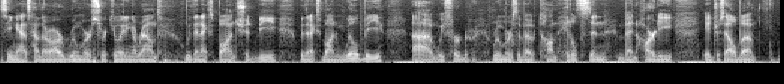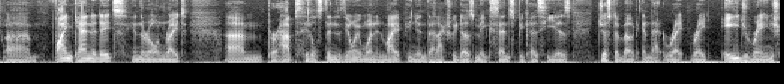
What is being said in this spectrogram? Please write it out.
seeing as how there are rumors circulating around who the next Bond should be, who the next Bond will be. Uh, we've heard rumors about Tom Hiddleston, Ben Hardy, Idris Elba, um, fine candidates in their own right. Um, perhaps Hiddleston is the only one, in my opinion, that actually does make sense because he is just about in that right right age range.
